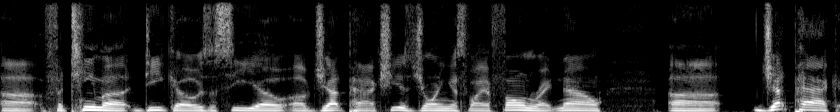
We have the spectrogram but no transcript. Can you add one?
Uh, Fatima Dicko is the CEO of Jetpack. She is joining us via phone right now. Uh, Jetpack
